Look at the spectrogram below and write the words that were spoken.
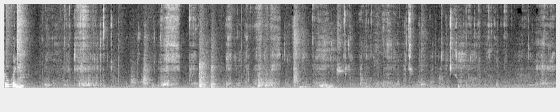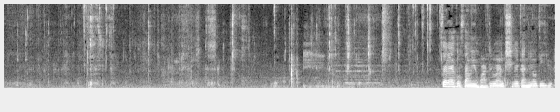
猪滚肠。再来一口三文鱼花，这玩意吃的感觉要滴血。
